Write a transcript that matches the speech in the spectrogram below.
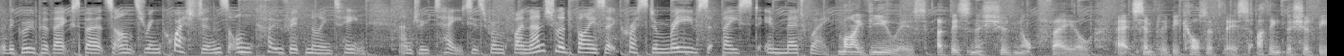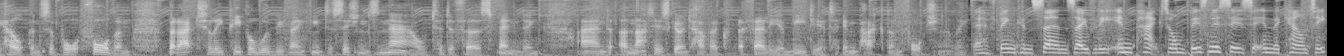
with a group of experts answering questions on COVID 19. Andrew Tate is from financial advisor Kreston Reeves, based in Medway. My view is a business should not fail uh, simply because of this. I think there should be help and support for them, but actually, people will be making decisions now to defer spending, and, and that is going to have a, a fairly immediate impact, unfortunately. There have been concerns over the impact on businesses in the county.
